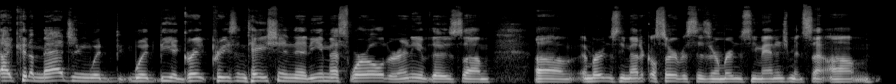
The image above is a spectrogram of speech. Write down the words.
I could imagine would would be a great presentation at EMS World or any of those um, um, emergency medical services or emergency management um,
